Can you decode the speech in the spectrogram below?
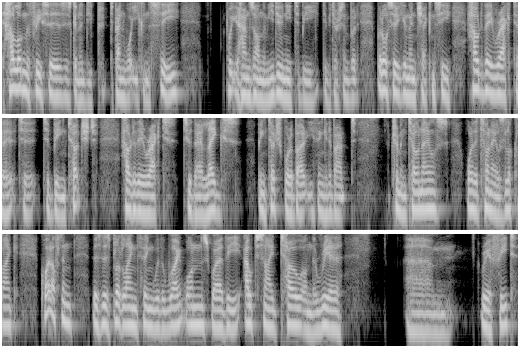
how long the fleece is is going to de- depend what you can see. Put your hands on them. You do need to be to be touching but but also you can then check and see how do they react to to, to being touched. How do they react to their legs being touched? What about you thinking about trimming toenails? What do the toenails look like? Quite often, there's this bloodline thing with the white ones where the outside toe on the rear um, rear feet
